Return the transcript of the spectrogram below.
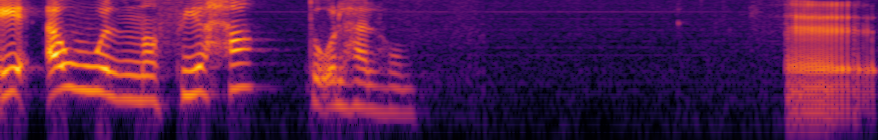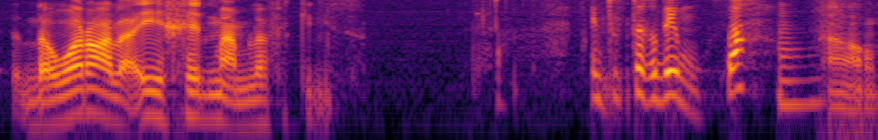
إيه أول نصيحة تقولها لهم؟ آه، دوروا على أي خدمة اعملوها في الكنيسة. أنتوا بتخدموا صح؟ آه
